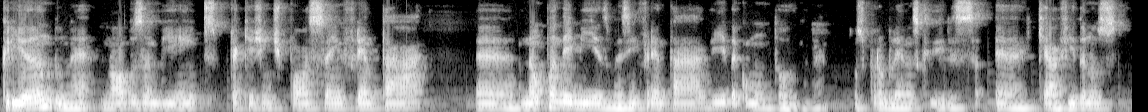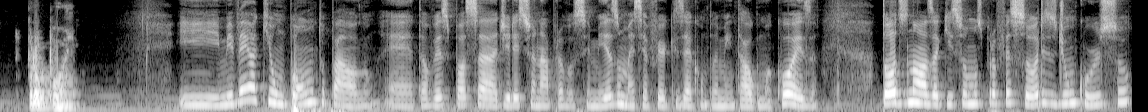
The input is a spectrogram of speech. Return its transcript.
criando né, novos ambientes para que a gente possa enfrentar é, não pandemias, mas enfrentar a vida como um todo, né? os problemas que, eles, é, que a vida nos propõe. E me veio aqui um ponto, Paulo, é, talvez possa direcionar para você mesmo, mas se a Fer quiser complementar alguma coisa, todos nós aqui somos professores de um curso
